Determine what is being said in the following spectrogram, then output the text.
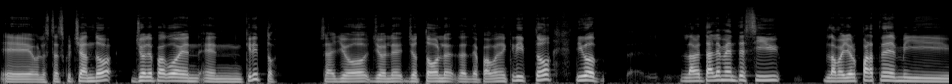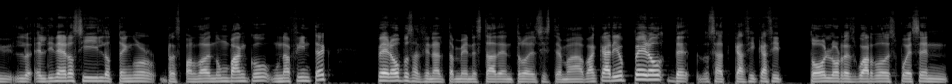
eh, o lo está escuchando, yo le pago en, en cripto. O sea, yo, yo, le, yo todo le, pago en cripto. Digo, lamentablemente sí, la mayor parte de mi, el dinero sí lo tengo respaldado en un banco, una fintech, pero pues al final también está dentro del sistema bancario, pero, de, o sea, casi casi todo lo resguardo después en,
